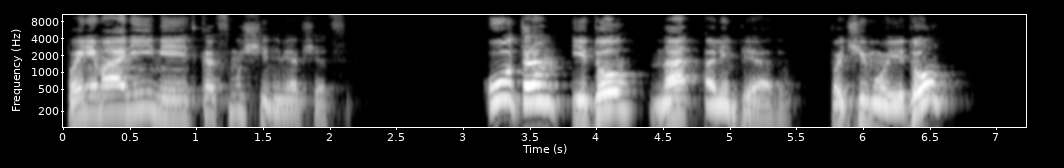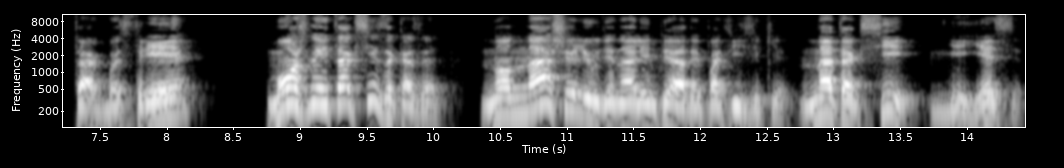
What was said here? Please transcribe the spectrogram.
понимание имеет, как с мужчинами общаться. Утром иду на Олимпиаду. Почему иду? Так быстрее. Можно и такси заказать, но наши люди на Олимпиады по физике на такси не ездят.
